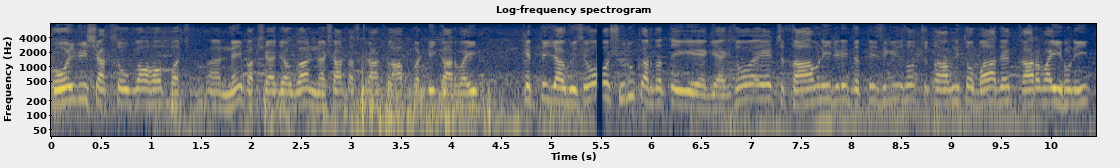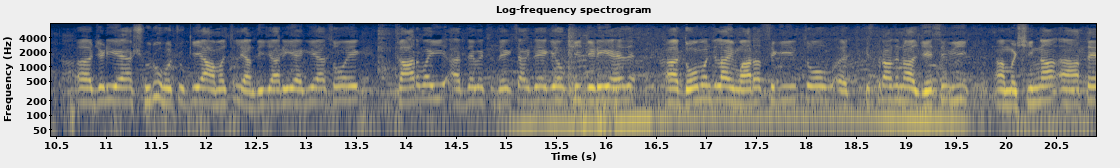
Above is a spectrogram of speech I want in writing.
ਕੋਈ ਵੀ ਸ਼ਖਸ ਹੋਊਗਾ, ਉਹ ਨਹੀਂ ਬਖਸ਼ਿਆ ਜਾਊਗਾ। ਨਸ਼ਾ ਤਸਕਰਾਂ ਖਿਲਾਫ ਵੱਡੀ ਕਾਰਵਾਈ ਕੀਤੀ ਜਾਊਗੀ ਸੋ, ਉਹ ਸ਼ੁਰੂ ਕਰ ਦਿੱਤੀ ਗਈ ਹੈਗੀ ਆ। ਸੋ ਇਹ ਚੇਤਾਵਨੀ ਜਿਹੜੀ ਦਿੱਤੀ ਸੀਗੀ, ਸੋ ਚੇਤਾਵਨੀ ਤੋਂ ਬਾਅਦ ਕਾਰਵਾਈ ਹੋਣੀ ਜਿਹੜੀ ਹੈ ਸ਼ੁਰੂ ਹੋ ਚੁੱਕੀ ਹੈ ਅਮਲ 'ਚ ਲਿਆਂਦੀ ਜਾ ਰਹੀ ਹੈਗੀ ਆ ਸੋ ਇਹ ਕਾਰਵਾਈ ਦੇ ਵਿੱਚ ਦੇਖ ਸਕਦੇ ਹੈਗੇ ਹੋ ਕਿ ਜਿਹੜੀ ਇਹ ਦੋ ਮੰਜ਼ਲਾ ਇਮਾਰਤ ਸੀਗੀ ਤੋਂ ਕਿਸ ਤਰ੍ਹਾਂ ਦੇ ਨਾਲ ਜੀਸੀਬੀ ਮਸ਼ੀਨਾਂ ਅਤੇ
